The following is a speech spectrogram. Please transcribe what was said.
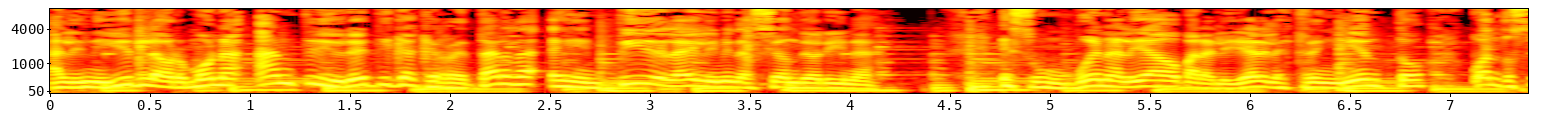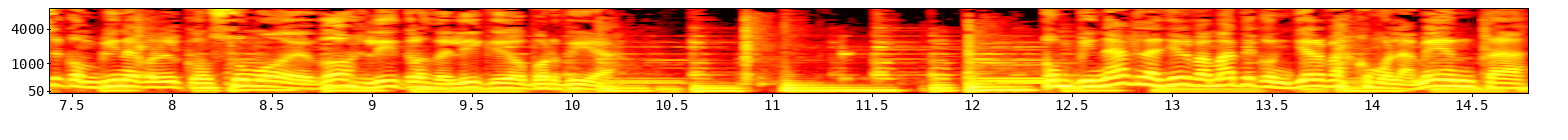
al inhibir la hormona antidiurética que retarda e impide la eliminación de orina. Es un buen aliado para aliviar el estreñimiento cuando se combina con el consumo de 2 litros de líquido por día. Combinar la hierba mate con hierbas como la menta,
